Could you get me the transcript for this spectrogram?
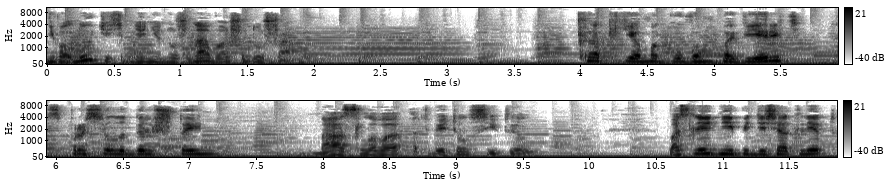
«Не волнуйтесь, мне не нужна ваша душа». «Как я могу вам поверить?» — спросил Эдельштейн. «На слово», — ответил Ситвелл. Последние 50 лет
